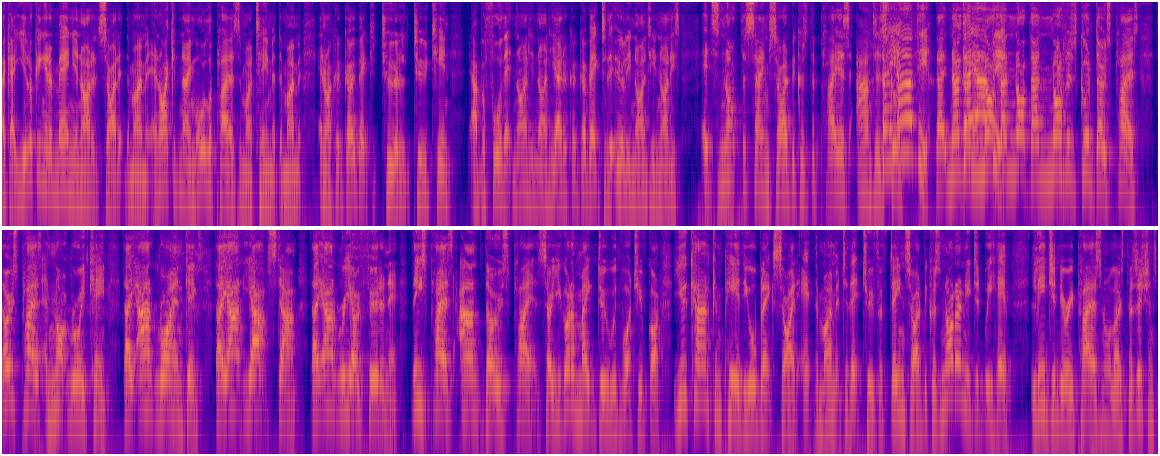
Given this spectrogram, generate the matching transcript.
Okay, you're looking at a Man United side at the moment, and I could name all the players in my team at the moment, and I could go back to two two ten uh, before that 1998. I could go back to the early 1990s. It's not the same side because the players aren't as They good. are there. They, no, They they're are not. there. They're not. They're not as good. Those players. Those players are not Roy Keane. They aren't Ryan Giggs. They aren't Jaap Stam. They aren't Rio Ferdinand. These players aren't those players. So you've got to make do with what you've got. You can't compare the All Black side at the moment to that 215 side because not only did we have legendary players in all those positions,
